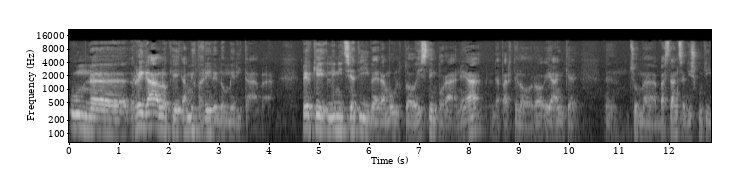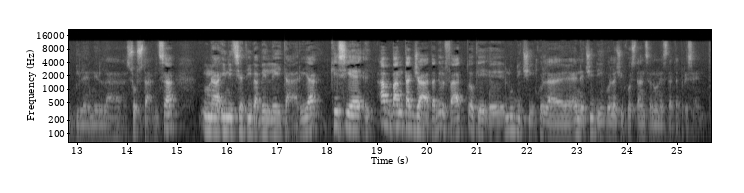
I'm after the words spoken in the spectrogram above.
un eh, regalo che a mio parere non meritava, perché l'iniziativa era molto estemporanea da parte loro e anche eh, insomma, abbastanza discutibile nella sostanza, una iniziativa velleitaria che si è avvantaggiata del fatto che eh, l'UDC, quella, eh, NCD in quella circostanza non è stata presente.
